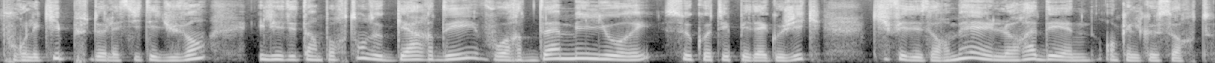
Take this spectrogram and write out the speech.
Pour l'équipe de la Cité du Vin, il était important de garder, voire d'améliorer ce côté pédagogique qui fait désormais leur ADN en quelque sorte.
